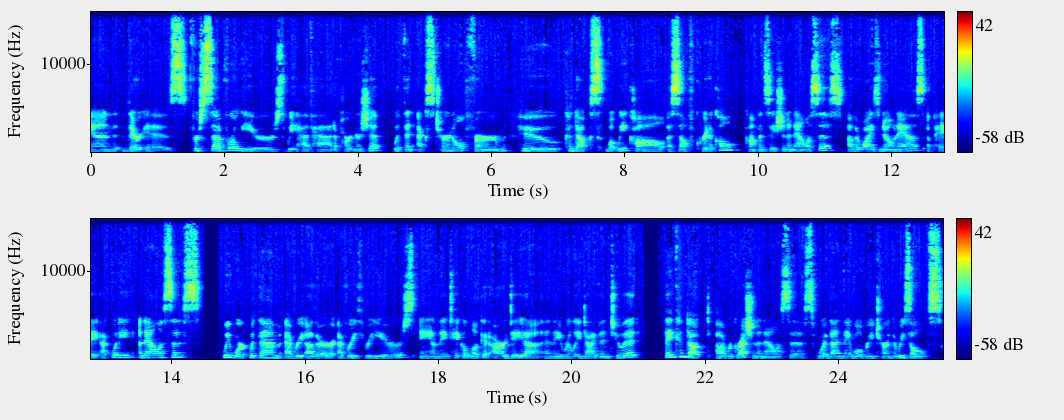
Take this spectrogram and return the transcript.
And there is. For several years, we have had a partnership with an external firm who conducts what we call a self critical compensation analysis, otherwise known as a pay equity analysis. We work with them every other every three years, and they take a look at our data and they really dive into it. They conduct a regression analysis where then they will return the results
